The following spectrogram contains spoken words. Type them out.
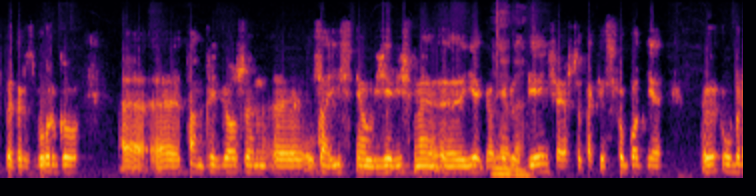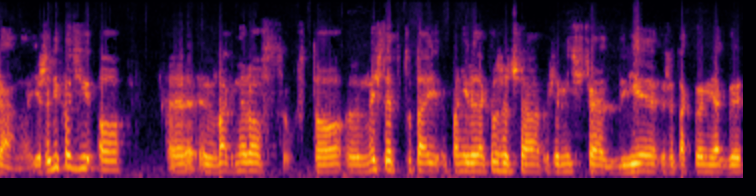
w Petersburgu. Tam Prigorzyn zaistniał, widzieliśmy jego, jego zdjęcia, jeszcze takie swobodnie ubrane. Jeżeli chodzi o Wagnerowców, to e, myślę tutaj, panie redaktorze, trzeba, że mieć trzeba dwie, że tak powiem, jakby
